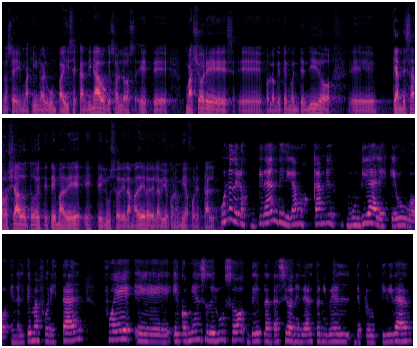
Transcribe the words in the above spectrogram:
no sé, imagino algún país escandinavo que son los este, mayores, por lo que tengo entendido, que han desarrollado todo este tema de este, uso de la madera, de la bioeconomía forestal? Uno de los grandes, digamos, cambios mundiales que hubo en el tema forestal fue eh, el comienzo del uso de plantaciones de alto nivel de productividad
